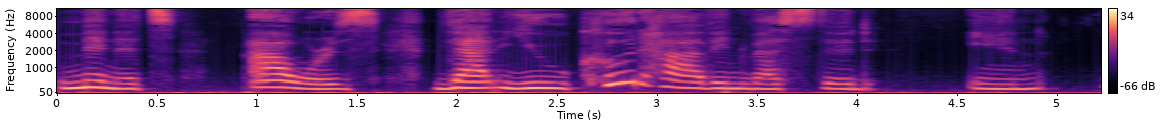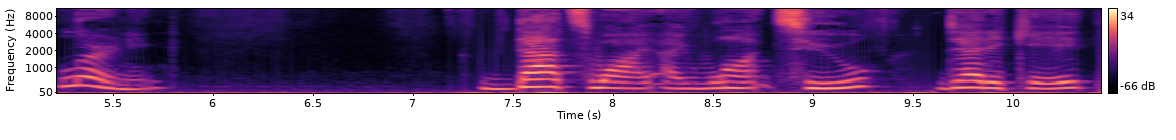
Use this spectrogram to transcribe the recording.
minutes, hours that you could have invested in learning. that's why I want to dedicate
